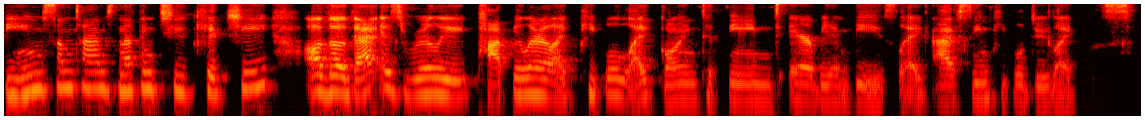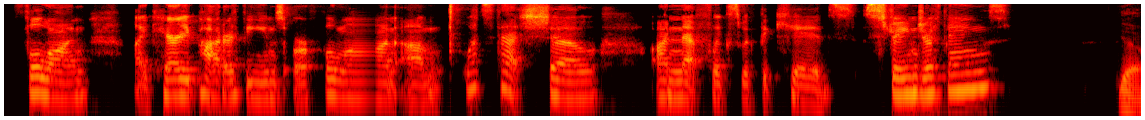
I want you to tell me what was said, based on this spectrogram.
theme sometimes, nothing too kitschy, although that is really popular. Like people like going to themed Airbnbs. Like I've seen people do like full on like Harry Potter themes or full on, um, what's that show on Netflix with the kids? Stranger Things? Yeah.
